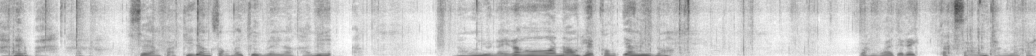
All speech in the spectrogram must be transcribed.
คะในป่า แสงพระที่ยังส่องไม่ถึงเลยนะคะ นี่ น้องอยู่ไหนเนาะน้องเห็ดของเอี้ยงนี่เนาะหวังว่าจะได้สักสามถังนะคะ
